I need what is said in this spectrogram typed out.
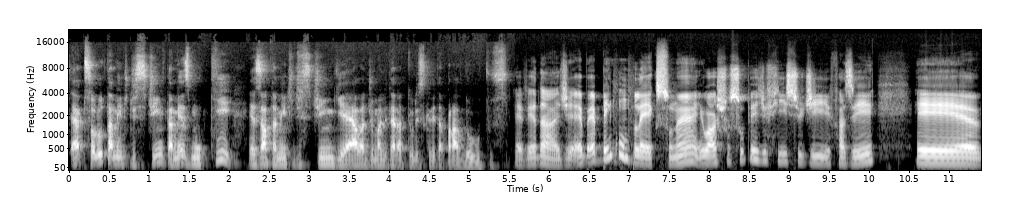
é absolutamente distinta mesmo? O que exatamente distingue ela de uma literatura escrita para adultos? É verdade. É, é bem complexo, né? Eu acho super difícil de fazer. É...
